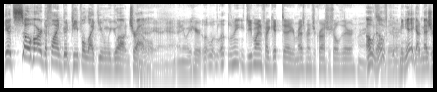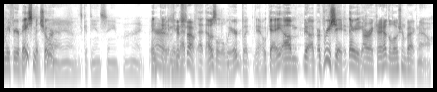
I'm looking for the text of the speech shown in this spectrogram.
You know, it's so hard to find good people like you when we go out and travel. Yeah, yeah, yeah. Anyway, here, let, let- let me. Do you mind if I get uh, your measurements across your shoulder there? All right, Oh no, course. I mean, yeah, you got to measure me for your basement, sure. Yeah, yeah. Let's get the inseam. All right. And- All right, I mean, good that, stuff. That, that was a little weird, but yeah, okay. Um, yeah, I appreciate it. There you go. All right, can I have the lotion back now?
